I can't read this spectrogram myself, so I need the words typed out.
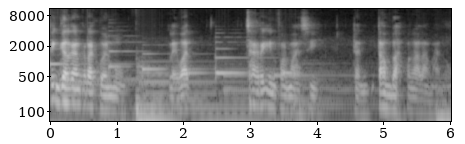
Tinggalkan keraguanmu lewat cari informasi dan tambah pengalamanmu.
